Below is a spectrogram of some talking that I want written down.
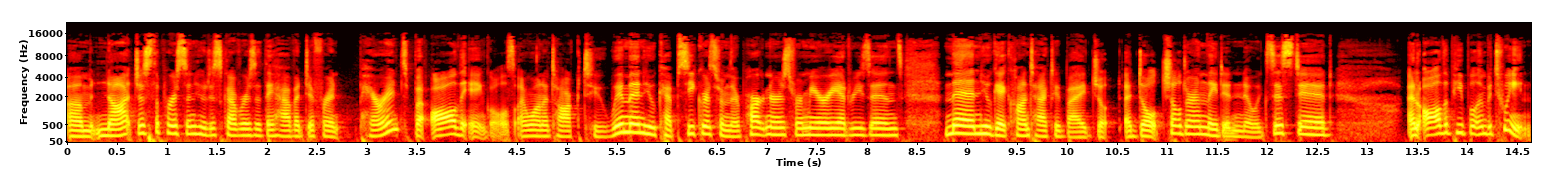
Um, not just the person who discovers that they have a different parent, but all the angles. I want to talk to women who kept secrets from their partners for myriad reasons, men who get contacted by adult children they didn't know existed, and all the people in between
